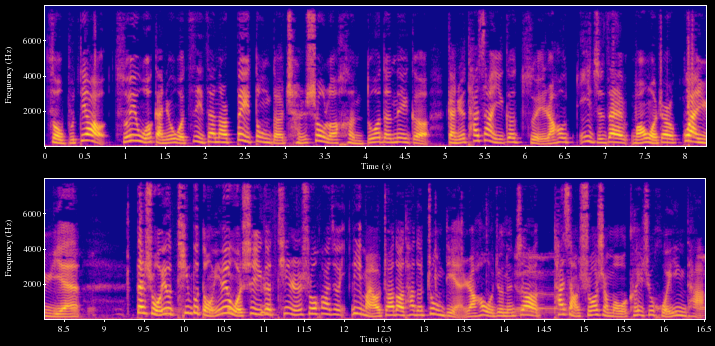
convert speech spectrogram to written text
走不掉，所以我感觉我自己在那儿被动的承受了很多的那个感觉，他像一个嘴，然后一直在往我这儿灌语言，但是我又听不懂，因为我是一个听人说话就立马要抓到他的重点，然后我就能知道他想说什么，我可以去回应他，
